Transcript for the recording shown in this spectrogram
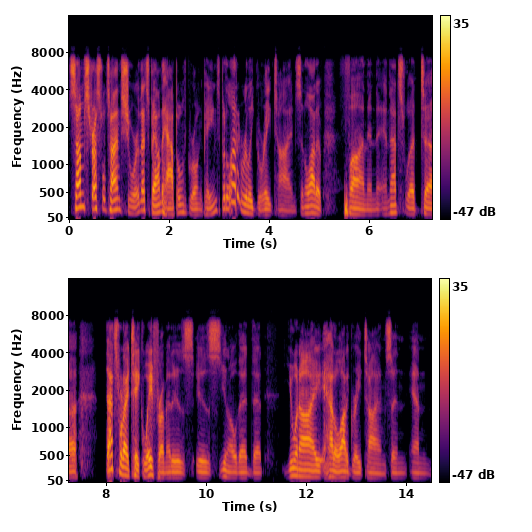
some stressful times sure that's bound to happen with growing pains but a lot of really great times and a lot of fun and and that's what uh, that's what I take away from it is is you know that that you and I had a lot of great times and and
